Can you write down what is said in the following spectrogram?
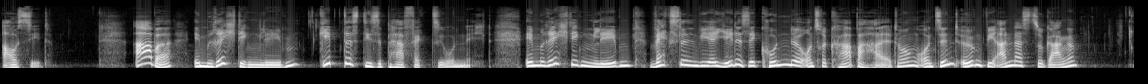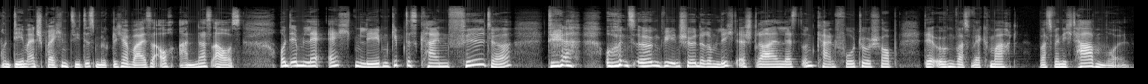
aussieht. Aber im richtigen Leben gibt es diese Perfektion nicht. Im richtigen Leben wechseln wir jede Sekunde unsere Körperhaltung und sind irgendwie anders zugange. Und dementsprechend sieht es möglicherweise auch anders aus. Und im echten Leben gibt es keinen Filter, der uns irgendwie in schönerem Licht erstrahlen lässt und kein Photoshop, der irgendwas wegmacht, was wir nicht haben wollen.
